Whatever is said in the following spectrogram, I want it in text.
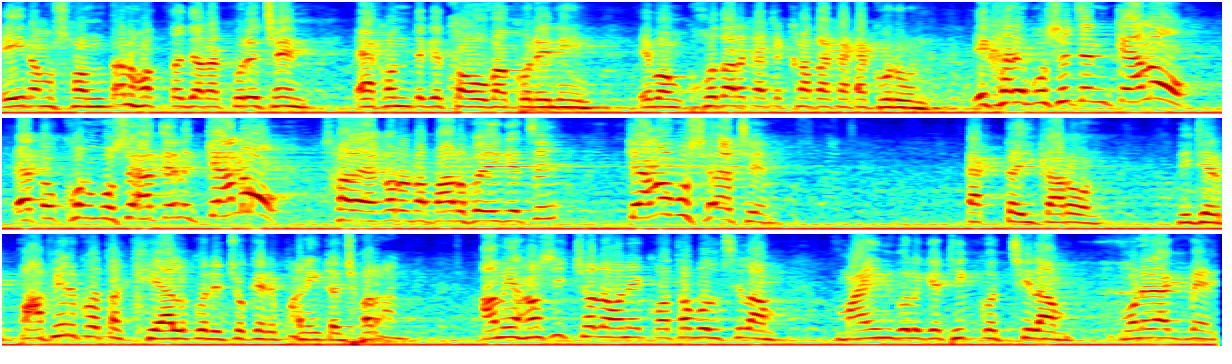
এই নাম সন্তান হত্যা যারা করেছেন, এখন থেকে তওবা করে নিন এবং খোদার কাছে কাটা কাটা করুন। এখানে বসেছেন কেন? এতক্ষণ বসে আছেন কেন? সাড়ে এগারোটা পার হয়ে গেছে। কেন বসে আছেন? একটাই কারণ, নিজের পাপের কথা খেয়াল করে চোখের পানিটা ঝরান। আমি হাসির ছলে অনেক কথা বলছিলাম, মাইন্ডগুলোকে ঠিক করছিলাম। মনে রাখবেন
